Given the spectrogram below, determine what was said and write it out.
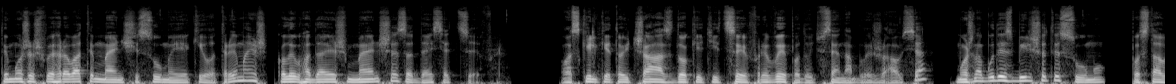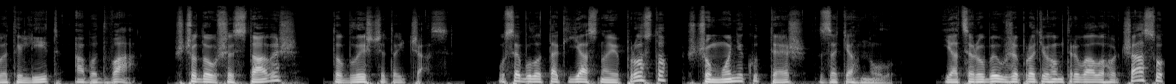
ти можеш вигравати менші суми, які отримаєш, коли вгадаєш менше за 10 цифр. Оскільки той час, доки ті цифри випадуть, все наближався, можна буде збільшити суму, поставити літ або два. Що довше ставиш, то ближче той час. Усе було так ясно і просто, що Моніку теж затягнуло. Я це робив вже протягом тривалого часу,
